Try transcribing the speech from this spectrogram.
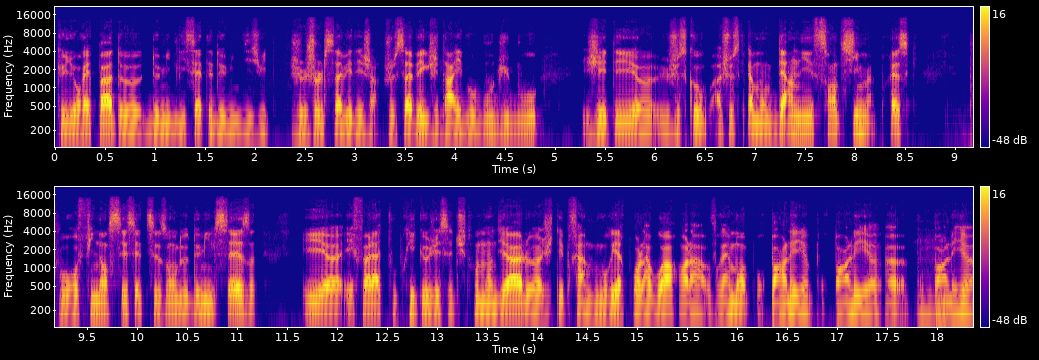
qu'il n'y aurait pas de 2017 et 2018. Je, le savais déjà. Je savais que j'étais arrivé au bout du bout. J'étais euh, jusqu'à mon dernier centime presque pour financer cette saison de 2016. Et euh, il fallait à tout prix que j'ai ce titre mondial. Euh, j'étais prêt à mourir pour l'avoir. Voilà, vraiment pour parler, pour parler, pour mmh parler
